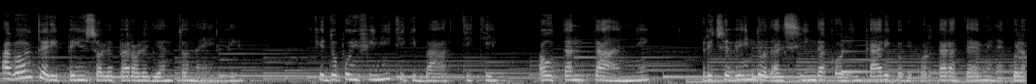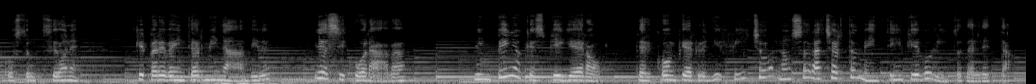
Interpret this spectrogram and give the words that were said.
a volte ripenso alle parole di Antonelli, che dopo infiniti dibattiti, a 80 anni, ricevendo dal sindaco l'incarico di portare a termine quella costruzione che pareva interminabile, gli assicurava l'impegno che spiegherò per compiere l'edificio non sarà certamente infievolito dall'età.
